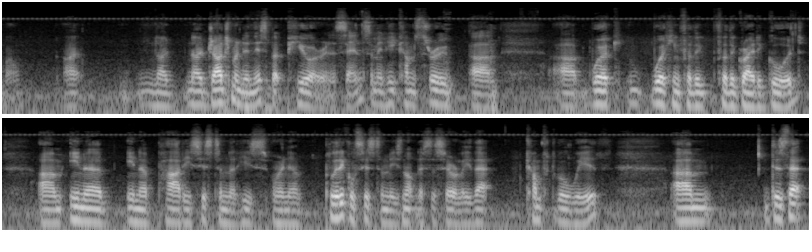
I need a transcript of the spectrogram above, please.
well, I, no no judgment in this, but pure in a sense. I mean, he comes through um, uh, work working for the for the greater good um, in a in a party system that he's or in a political system he's not necessarily that comfortable with. Um, does that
